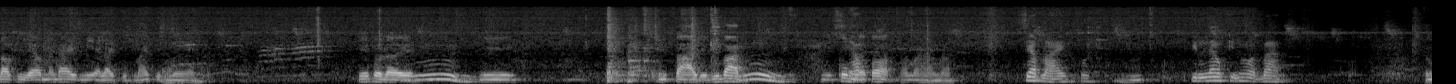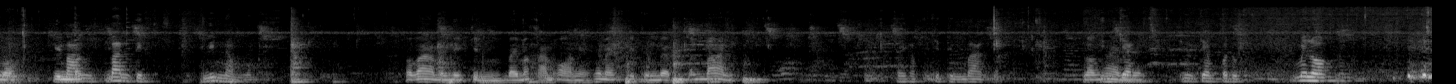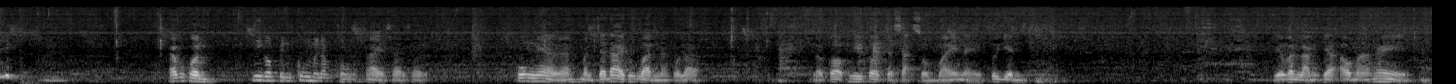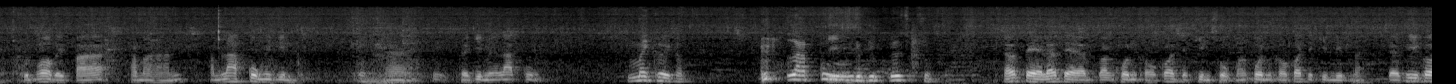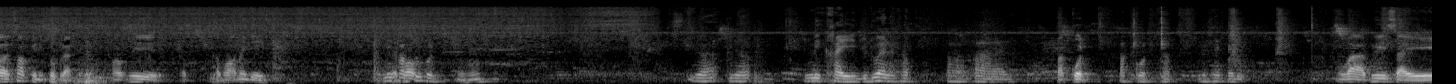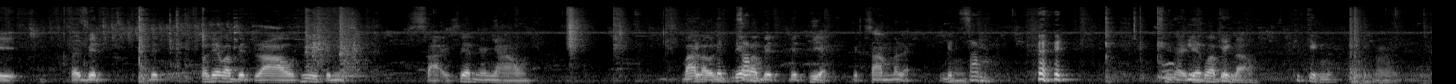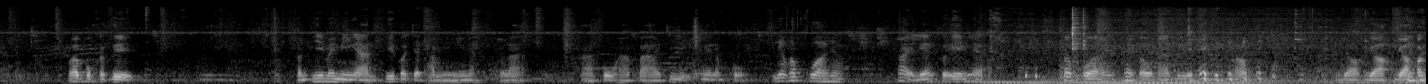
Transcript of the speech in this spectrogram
รอบที่แล้วไม่ได้มีอะไรติดไม้ติดมือ ไงพี่ก็เลยอืมมีมีปลาอยู่ที่บ้านอืมมีกุ้งแล้วก็ทำอาหารมาเสียบหลายทุกคนอือหือกินแล้วกินหอดบ้านสมองกินบ้ามะนบ้านติดริมน้ำเลยเพราะว่ามันมีกลิ่นใบมะขามอ่อนไงใช่ไหมคิดถึงแบบบ้านใช่ครับคิดถึงบ้านๆร้องกินไห้แกไปมเลยกินแกมปลาดุกไม่ร้องนะครับทุกคนนี่ก็เป็นกุ้งแม่น้ำโขงใช่ใช่ใช่ กุ้งเนี่ยนะมันจะได้ทุกวันนะโคราชแล้วก็พี่ก็จะสะสมไว้ในตู้เย็น เดี๋ยววันหลังจะเอามาให้คุณพ่อไปฟ้าทำอาหารทำลาบกุ้งให้กินอ่าเคยกินไหมลาบกุ้ง ไม่เคยครับ ลาบกุ้งกินดิบๆหรือสุกแล้วแต่แล้วแต่บางคนเขาก็จะกินสุกบางคนเขาก็จะกินดิบนะแต่พี่ก็ชอบกินสุกแหละเพราะพี่กระเพาะไม่ดีนี่ครับแต่ก็ทุกคนอือฮึ เนื้อเนื้อมีไข่อยู่ด้วยนะครับปลาปลาอะไรปรากฏปลากดครับไม่ใช่ปลาดุกว่าพี่ใส่ใส่เบ็ดเบ็ดเขาเรียกว่าเบ็ดราวที่เป็นสายเส้นยาวๆบ้านเราเรียกว่าเบ็ดเบ็ดเพียกเบ็ดซ้ำนั่นแหละเบ็ดซ้ที่ไทยเรียกว่าเบ็ดราวำพี่เก่งนะอ่าว่าปกติตอนพี่ไม่มีงานพี่ก็จะทำอย่างนี้นะเวลา หาปูหาปลาที่แม่น้ำโขงเลี้ยงครอบครัวใช่ไหมใช่เลี้ยงตัวเองเนี่ยครอบครัวให้ให้เขาหาที่เอ้าหยอกหยอกหยอก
